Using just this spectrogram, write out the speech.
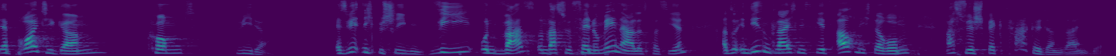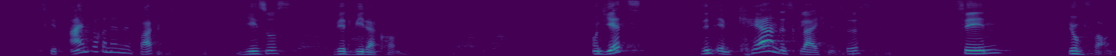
der Bräutigam kommt wieder. Es wird nicht beschrieben, wie und was und was für Phänomene alles passieren. Also in diesem Gleichnis geht es auch nicht darum, was für Spektakel dann sein wird. Es geht einfach um den Fakt, Jesus wird wiederkommen. Und jetzt sind im Kern des Gleichnisses zehn Jungfrauen,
